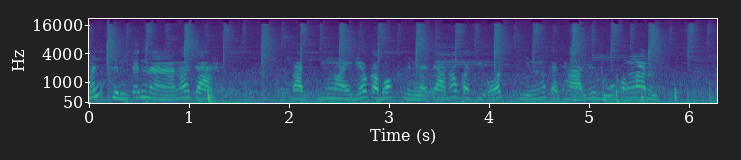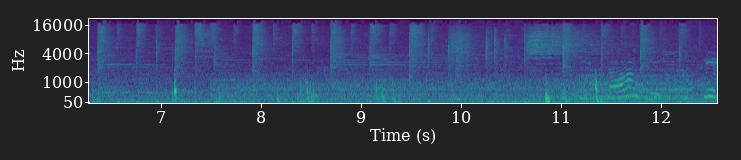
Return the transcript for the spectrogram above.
มันขึ้นเป็นหนาเนาะจ้าบาดอีกหน่อยเดี๋ยวก็บอกขึ้นแล้วจ้าเขาก็สิอดกินกระทาฤดูของมันน้องพี่พี่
